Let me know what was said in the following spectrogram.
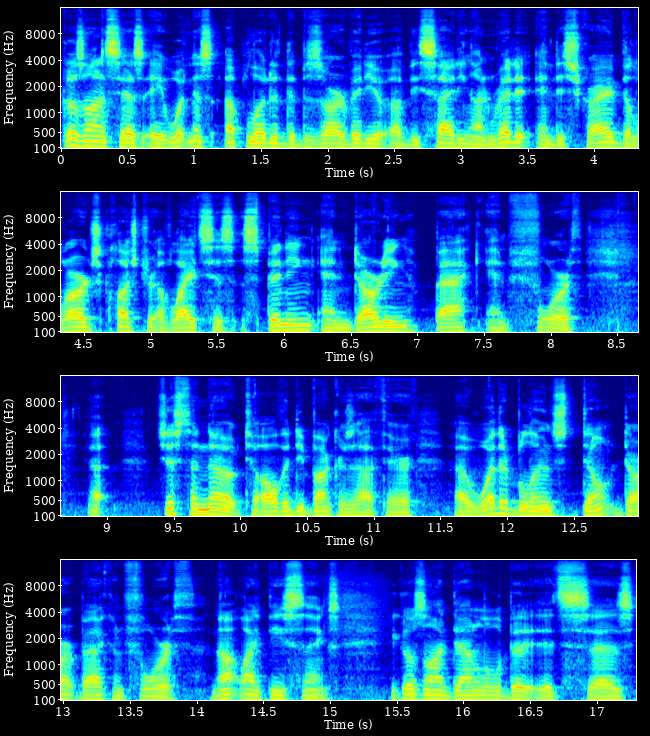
Goes on, it says a witness uploaded the bizarre video of the sighting on Reddit and described the large cluster of lights as spinning and darting back and forth. Uh, just a note to all the debunkers out there uh, weather balloons don't dart back and forth, not like these things. It goes on down a little bit. It says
